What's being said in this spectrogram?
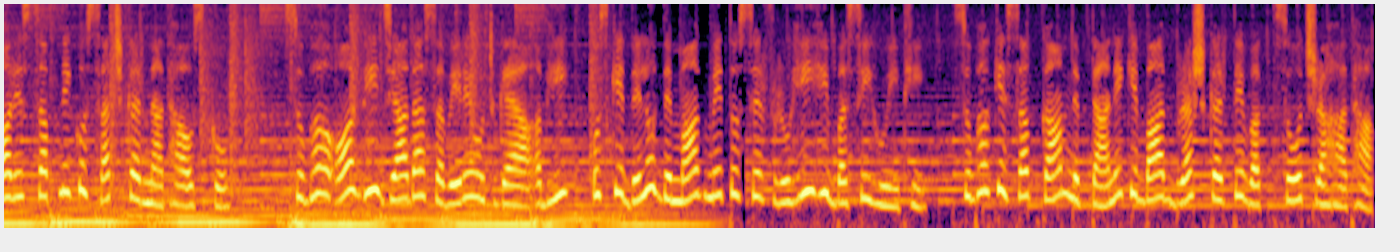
और इस सपने को सच करना था उसको सुबह और भी ज्यादा सवेरे उठ गया अभी उसके दिलो दिमाग में तो सिर्फ रूही ही बसी हुई थी सुबह के सब काम निपटाने के बाद ब्रश करते वक्त सोच रहा था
